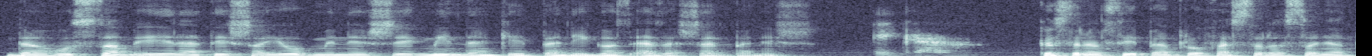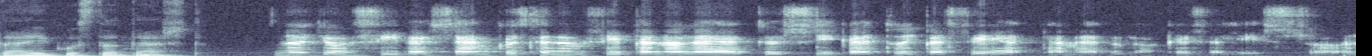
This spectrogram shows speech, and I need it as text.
De a hosszabb élet és a jobb minőség mindenképpen igaz ez esetben is. Igen. Köszönöm szépen, professzor asszony, a tájékoztatást. Nagyon szívesen. Köszönöm szépen a lehetőséget, hogy beszélhettem erről a kezelésről.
